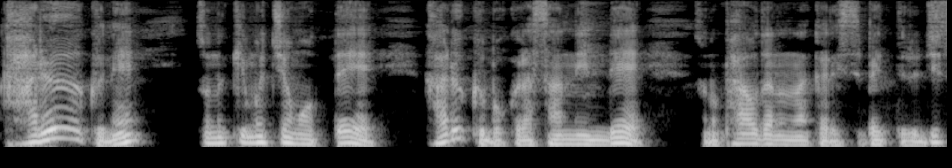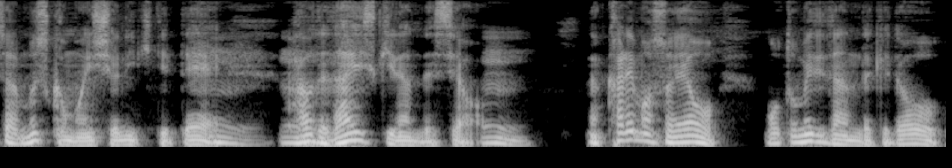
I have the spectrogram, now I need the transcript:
軽くね、その気持ちを持って、軽く僕ら3人で、そのパウダーの中で滑ってる。実は息子も一緒に来てて、パウダー大好きなんですよ。うん。彼もそれを求めてたんだけど、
